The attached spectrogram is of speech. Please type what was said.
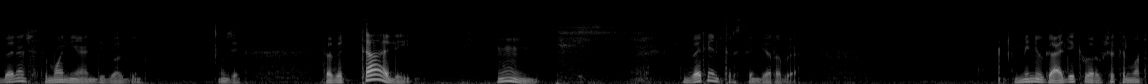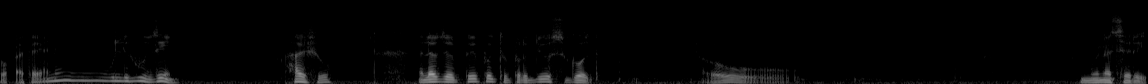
balance ثمانية عندي باقين زين. فبالتالي very interesting يا ربع. منو قاعد يكبر بشكل ما توقعته يعني واللي هو زين. هاي شو؟ Allows the people to produce gold. أوه. منسري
